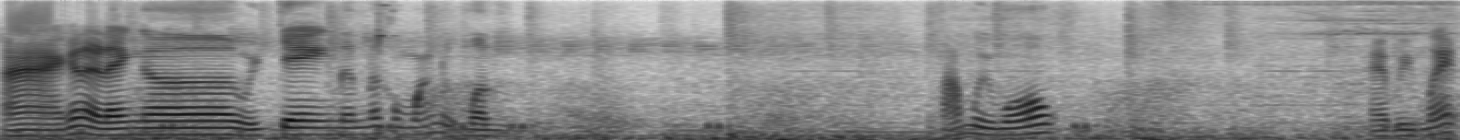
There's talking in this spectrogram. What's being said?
À cái này đang ờ, uh, ngụy trang nên nó không bắn được mình. 81 Heavy Med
